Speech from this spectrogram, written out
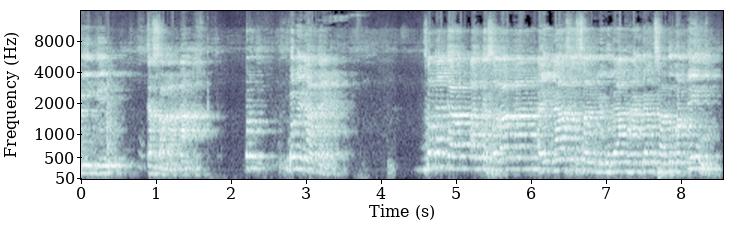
nagiging kasalanan. Tuloy natin. Sapagkat ang kasalanan ay nasa sanglibutan hanggang sa dumating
